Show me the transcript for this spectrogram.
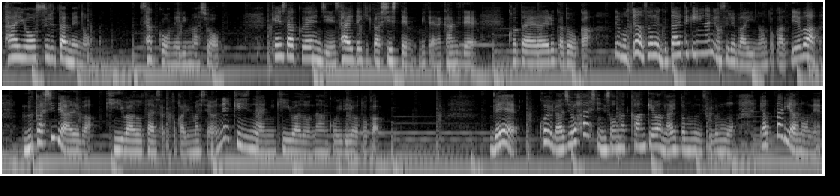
対応するための策を練りましょう。検索エンジン最適化システムみたいな感じで答えられるかどうか。でもじゃあそれ具体的に何をすればいいのとかって言えば昔であればキーワード対策とかありましたよね。記事内にキーワードを何個入れようとか。でこういうラジオ配信にそんな関係はないと思うんですけどもやっぱりあのね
